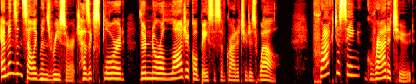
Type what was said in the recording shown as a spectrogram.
Emmons and Seligman's research has explored the neurological basis of gratitude as well. Practicing gratitude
